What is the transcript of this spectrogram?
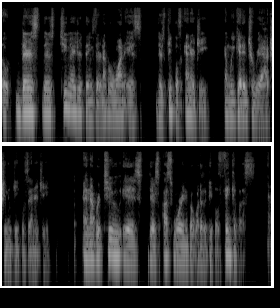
oh, there's there's two major things there. Number one is there's people's energy, and we get into reaction in people's energy. And number two is there's us worrying about what other people think of us, Yeah.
